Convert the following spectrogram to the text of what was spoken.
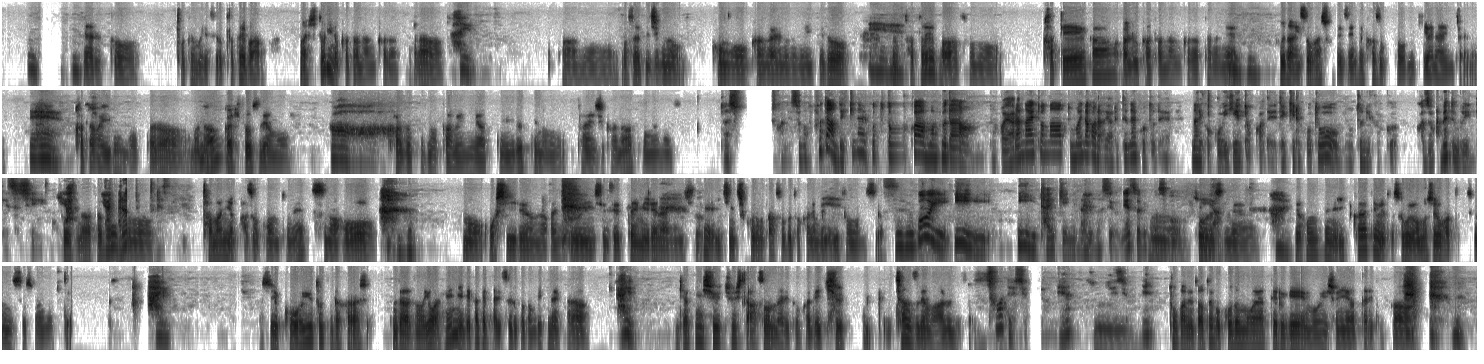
やると、とてもいいですよ。例えば、まあ、一人の方なんかだったら、はい。あの、まあ、そうやって自分の今後を考えるのでもいいけど、えでも例えば、その、家庭がある方なんかだったらね、えうんうん。普段忙しくて全然家族と向き合えないみたいなええ。方がいるんだったら、まあ、うん。なんか一つでもあ家族のためにやってみるっていうのも大事かなと思います。あ、確かに、その普段できないこととか、まあ普段なんかやらないとなと思いながらやれてないことで、何かこう家とかでできることを、もうとにかく家族めてもいいですし、そうですね。例えばその。たまにはパソコンとね、スマホを、もう押し入れの中に封印して、絶対見れないようにして、一日子供と遊ぶとかでもいいと思うんですよ。すごいいい、いい体験になりますよね、それこそ。うん、そうですね。はい。で、本当にね、一回やってみるとすごい面白かったりするんですよ、そういうのって。はい。し、こういう時だからし、だからその要は変に出かけたりすることもできないから、はい。逆に集中して遊んだりとかできるチャンスでもあるんですよ。そうですよね。そうですよね。とかね、例えば子供がやってるゲームを一緒にやったりとか、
